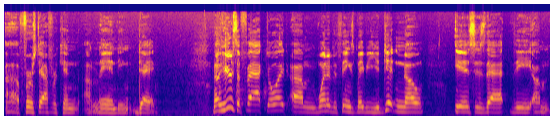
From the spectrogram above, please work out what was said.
uh, first African uh, landing day. Now, here's a factoid. Um, one of the things maybe you didn't know is, is that the um,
